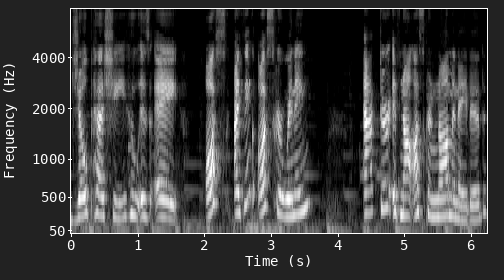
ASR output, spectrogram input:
Joe Pesci, who is a, Os- I think Oscar-winning actor, if not Oscar-nominated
